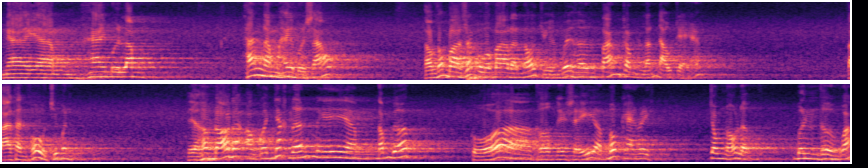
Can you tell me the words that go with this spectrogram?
Ngày à, 25 tháng 5 2016 Tổng thống Barack Obama đã nói chuyện với hơn 800 lãnh đạo trẻ tại thành phố Hồ Chí Minh. Thì hôm đó đó, ông có nhắc đến cái um, đóng góp của uh, thượng nghị sĩ uh, Bob Kerry trong nỗ lực bình thường hóa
